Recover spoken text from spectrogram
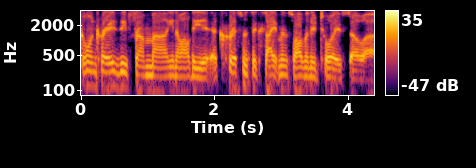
going crazy from uh, you know all the uh, Christmas excitement, so all the new toys. So uh,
